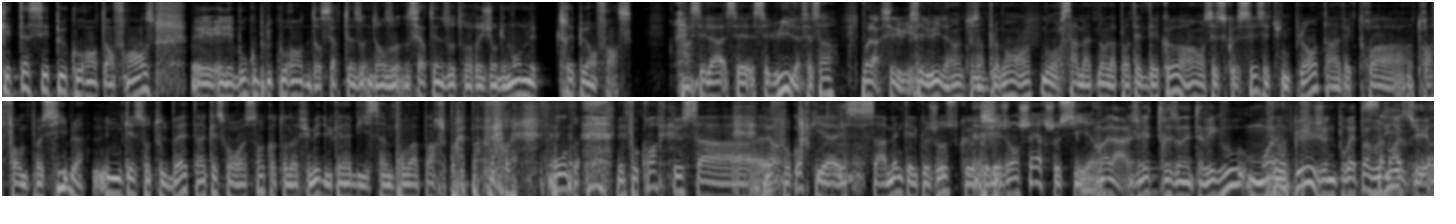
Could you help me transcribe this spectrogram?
qui est assez peu courante en France. Et elle est beaucoup plus courante dans certaines dans certaines autres régions du monde, mais très peu en France. Ah. C'est là, c'est l'huile, c'est ça? Voilà, c'est l'huile. C'est l'huile, hein, tout simplement. Hein. Bon, ça maintenant, la planté le décor, hein, on sait ce que c'est. C'est une plante avec trois trois formes possibles. Une question toute bête qu'est-ce qu'on ressent quand on a fumé du cannabis? Pour ma part, je pourrais pas vous répondre, mais faut croire que ça, il faut croire qu'il ça amène quelque chose que, que les gens cherchent aussi. Voilà, je vais être très honnête avec vous. Moi non plus, je ne pourrais pas vous dire. Rassure,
